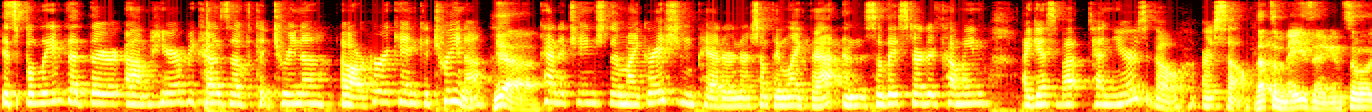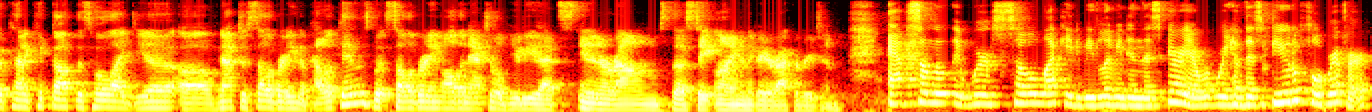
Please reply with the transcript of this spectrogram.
It's believed that they're um, here because of Katrina or Hurricane Katrina Yeah. kind of changed their migration pattern or something like that. And so they started coming, I guess, about 10 years ago or so. That's amazing. And so it kind of kicked off this whole idea of not just celebrating the pelicans, but celebrating all the natural beauty that's in and around the state line in the greater Rockford region. Absolutely. We're so lucky to be living in this area where we have this beautiful river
